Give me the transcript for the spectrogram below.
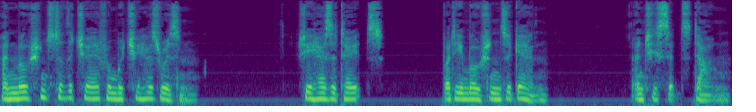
and motions to the chair from which she has risen. She hesitates, but he motions again, and she sits down.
